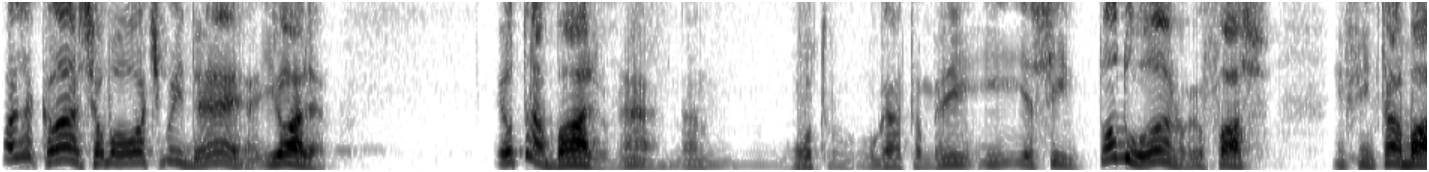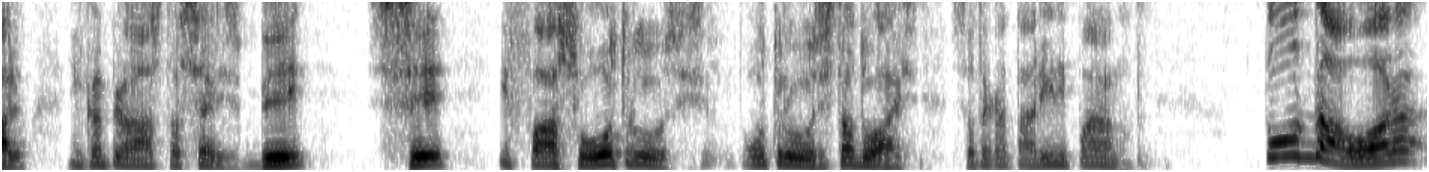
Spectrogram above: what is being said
Mas é claro, isso é uma ótima ideia. E olha, eu trabalho, né, né, em outro lugar também, e, e, assim, todo ano eu faço, enfim, trabalho em campeonatos das séries B, C e faço outros, outros estaduais, Santa Catarina e Paraná. Toda hora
